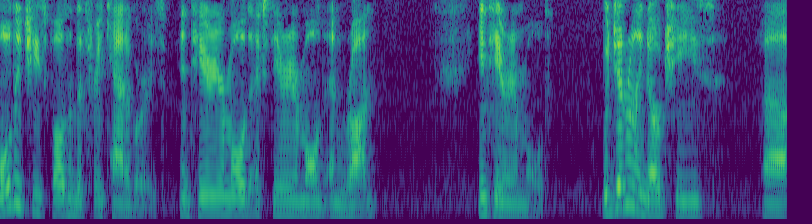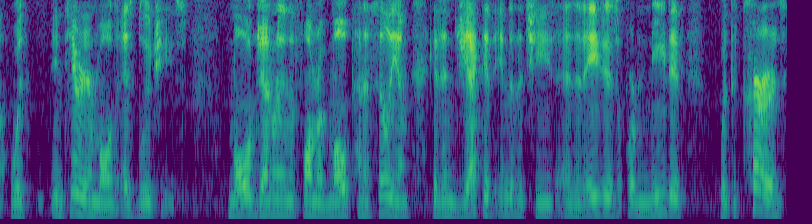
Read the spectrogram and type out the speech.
Moldy cheese falls into three categories interior mold, exterior mold, and rotten. Interior mold. We generally know cheese uh, with interior mold as blue cheese. Mold, generally in the form of mold penicillium, is injected into the cheese as it ages or kneaded with the curds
